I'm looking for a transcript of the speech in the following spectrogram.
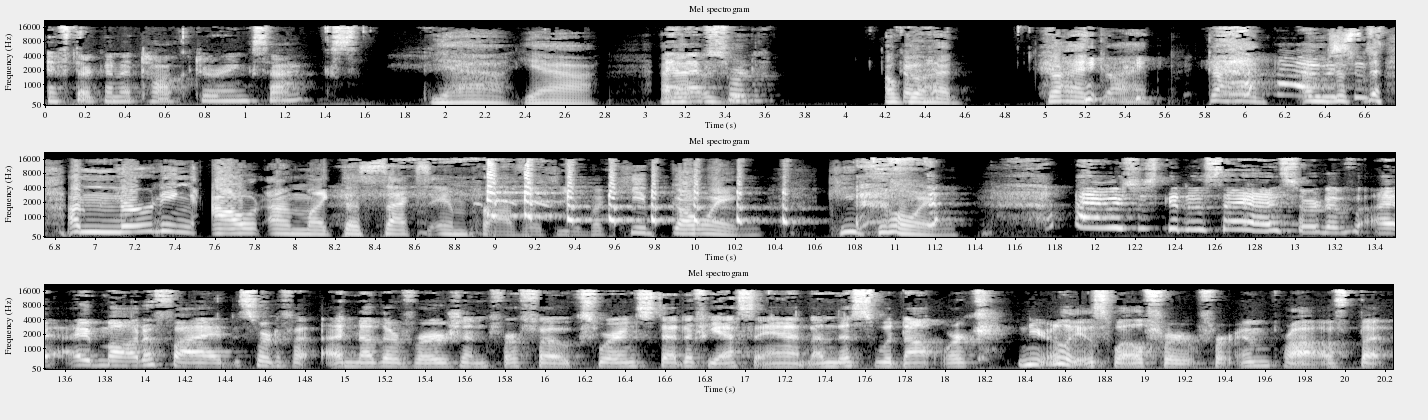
if they're going to talk during sex. Yeah. Yeah. And, I- I've sort of, Oh, go, Go ahead. Go ahead. Go ahead. Go ahead. I I'm just, just- I'm nerding out on like the sex improv with you, but keep going. Keep going. I was just going to say, I sort of, I, I modified sort of a, another version for folks where instead of yes and, and this would not work nearly as well for, for improv, but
